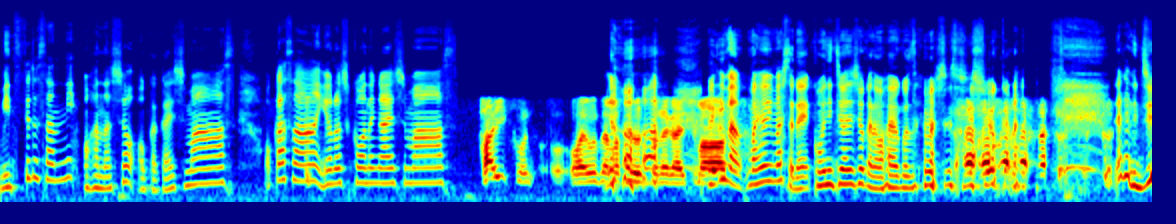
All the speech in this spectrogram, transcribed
光輝さんにお話をお伺いします。岡さんよろしくお願いします。はいこん、おはようございます。よろしくお願いします。今迷いましたね。こんにちはでしょうかね。おはようございますしようかな。なんかね、11時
